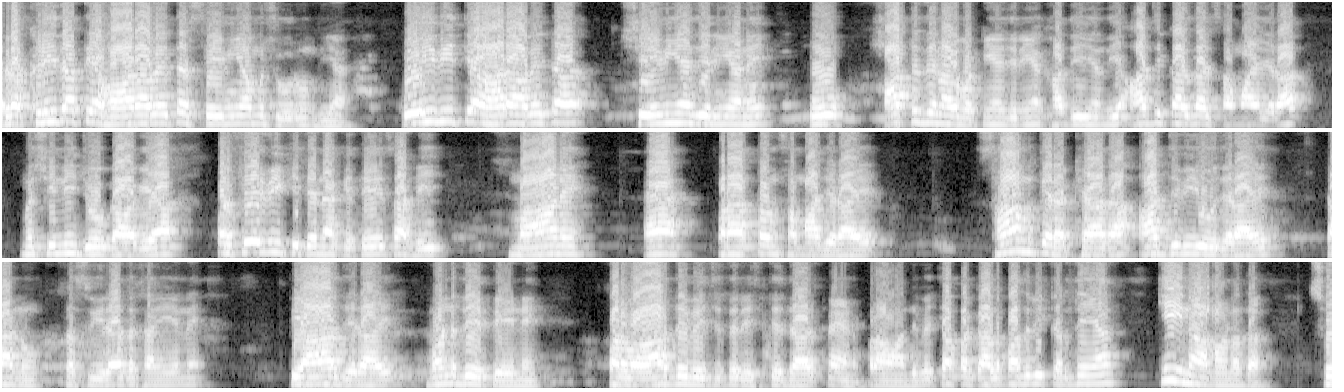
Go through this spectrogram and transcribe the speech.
ਰੱਖੜੀ ਦਾ ਤਿਉਹਾਰ ਆਵੇ ਤਾਂ ਸੇਵੀਆਂ ਮਸ਼ਹੂਰ ਹੁੰਦੀਆਂ, ਕੋਈ ਵੀ ਤਿਉਹਾਰ ਆਵੇ ਤਾਂ ਸੇਵੀਆਂ ਜਿਹੜੀਆਂ ਨੇ ਉਹ ਹੱਥ ਦੇ ਨਾਲ ਵਟੀਆਂ ਜਿਹੜੀਆਂ ਖਾਧੀਆਂ ਜਾਂਦੀਆਂ ਅੱਜ ਕੱਲ ਦਾ ਸਮਾਂ ਜਿਹੜਾ ਮਸ਼ੀਨੀ ਯੁੱਗ ਆ ਗਿਆ ਪਰ ਫਿਰ ਵੀ ਕਿਤੇ ਨਾ ਕਿਤੇ ਸਾਡੀ ਮਾਂ ਨੇ ਇਹ ਪੁਰਾਤਨ ਸਮਾਂ ਜਿਹੜਾ ਹੈ ਸਾਂਭ ਕੇ ਰੱਖਿਆ ਦਾ ਅੱਜ ਵੀ ਉਹ ਜਿਹੜਾ ਹੈ ਤੁਹਾਨੂੰ ਤਸਵੀਰਾਂ ਦਿਖਾਈਆਂ ਨੇ ਪਿਆਰ ਜਿਹੜਾ ਹੈ ਵੰਡਦੇ ਪਏ ਨੇ ਪਰਿਵਾਰ ਦੇ ਵਿੱਚ ਤੇ ਰਿਸ਼ਤੇਦਾਰ ਭੈਣ ਭਰਾਵਾਂ ਦੇ ਵਿੱਚ ਆਪਾਂ ਗੱਲਬਾਤ ਵੀ ਕਰਦੇ ਆ ਕੀ ਨਾਮ ਆ ਉਹਨਾਂ ਦਾ? ਸੋ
